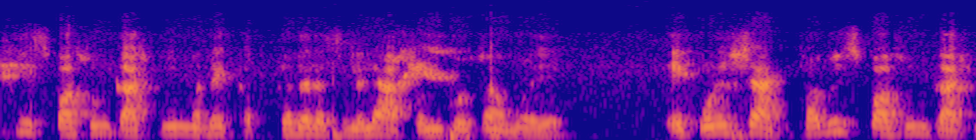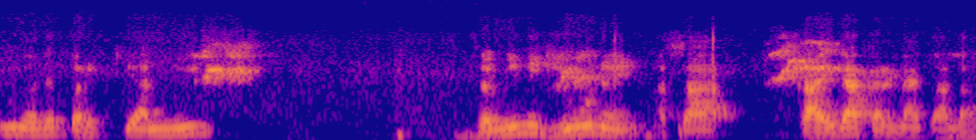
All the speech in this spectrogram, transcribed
तीसपासून काश्मीरमध्ये खतखदर असलेल्या असंतोषामुळे एकोणीसशे अठ्ठावीसपासून काश्मीरमध्ये परकीयांनी जमिनी घेऊ नये असा कायदा करण्यात आला.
